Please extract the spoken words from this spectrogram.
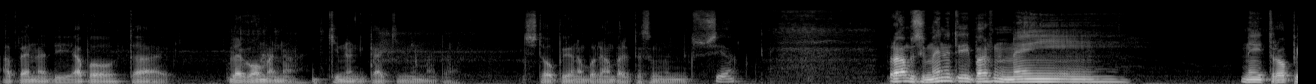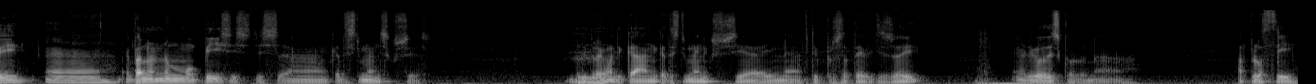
απέναντι από τα λεγόμενα κοινωνικά κινήματα στο οποίο να μπορεί να παραιτηθούν με την εξουσία. Πράγμα που σημαίνει ότι υπάρχουν νέοι, νέοι τρόποι ε, επανανομιμοποίησης της ε, κατεστημένης εξουσίας. Δηλαδή πραγματικά αν η κατεστημένη εξουσία είναι αυτή που προστατεύει τη ζωή είναι λίγο δύσκολο να απλωθεί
